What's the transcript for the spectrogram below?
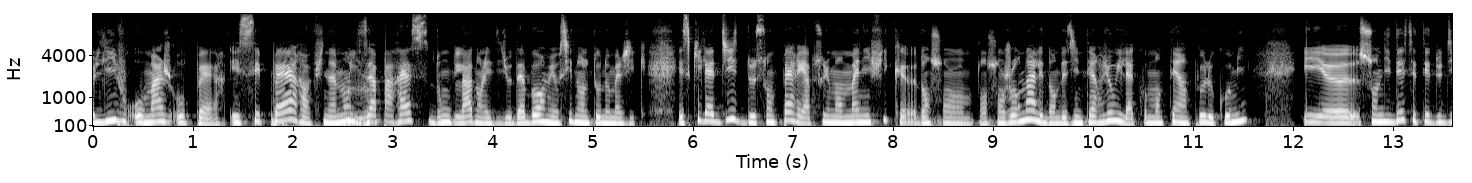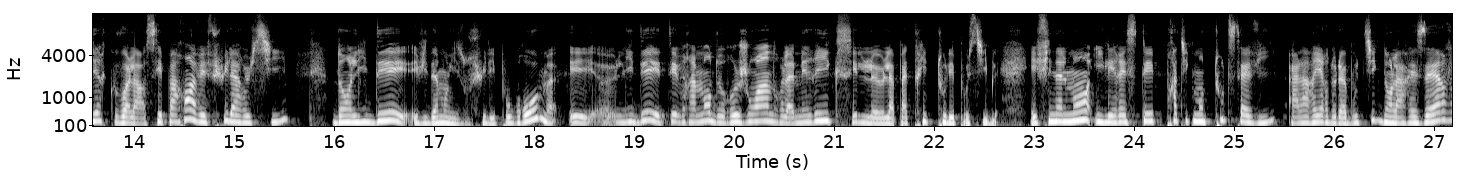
livre hommage au père. Et ces pères, finalement, ils mhm. apparaissent donc là dans les idiots d'abord, mais aussi dans le tonneau magique. Et ce qu'il a dit de son père est absolument magnifique dans son, dans son journal et dans des interviews. Il a commenté un peu Le Commis. Et euh, son idée, c'était de dire que voilà, ses parents avaient fui la Russie. Dans l'idée, évidemment, ils ont fui les pogroms. Et euh, l'idée était vraiment de rejoindre l'Amérique, c'est la patrie de tous les possibles. Et finalement, il est resté pratiquement toute sa vie à l'arrière de la boutique, dans la réserve,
